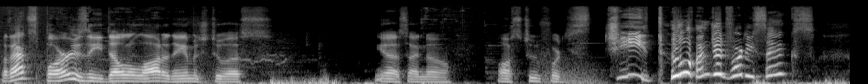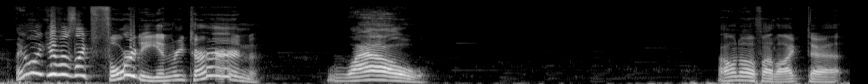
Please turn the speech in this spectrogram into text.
But that Sparzy dealt a lot of damage to us. Yes, I know. Lost 240. Gee, 246? They only give us like 40 in return. Wow. I don't know if I like that.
